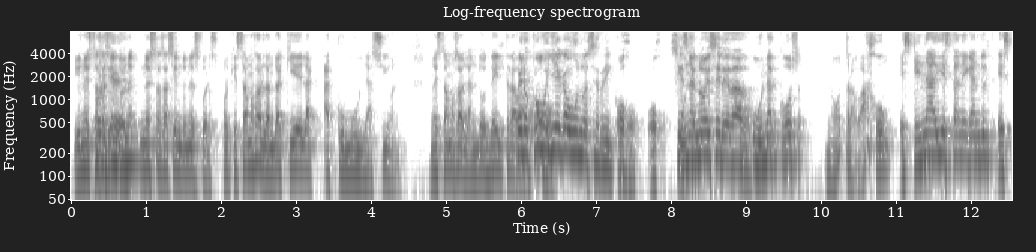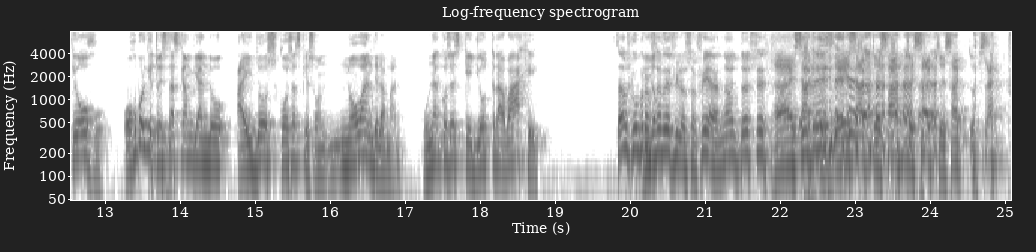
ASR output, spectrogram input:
Y no estás, haciendo un, no estás haciendo un esfuerzo, porque estamos hablando aquí de la acumulación, no estamos hablando del trabajo. Pero ¿cómo Ojo, llega uno a ser rico? Ojo, ojo. Si es Una- que no es heredado. Una cosa, no, trabajo. Es que nadie está negando, el- es que ojo, ojo porque tú estás cambiando, hay dos cosas que son, no van de la mano. Una cosa es que yo trabaje. Estamos con un profesor de filosofía, ¿no? Entonces. Ah, exacto, Entonces- exacto, exacto, exacto, exacto, exacto.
